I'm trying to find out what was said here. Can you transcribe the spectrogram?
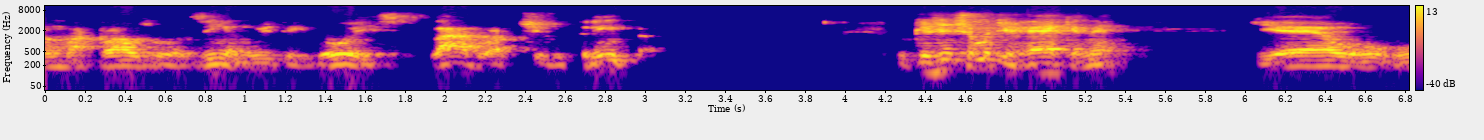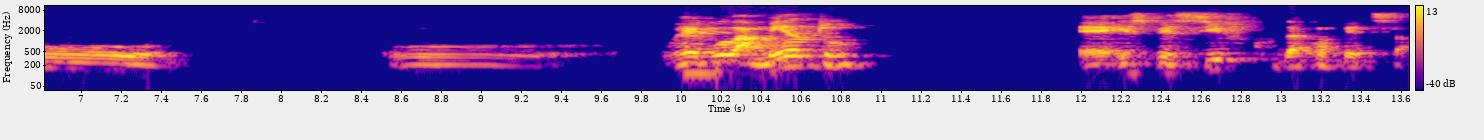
uma cláusulazinha no item 2, lá do artigo 30, o que a gente chama de REC, né? Que é o, o, o regulamento é, específico da competição.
